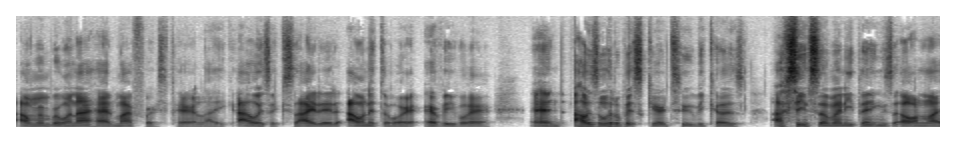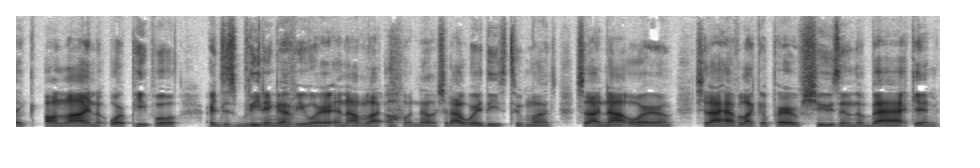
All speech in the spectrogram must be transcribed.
I remember when I had my first pair, like I was excited. I wanted to wear it everywhere. And I was a little bit scared too because I've seen so many things on like online or people are just bleeding everywhere. And I'm like, oh no, should I wear these too much? Should I not wear them? Should I have like a pair of shoes in the back? And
